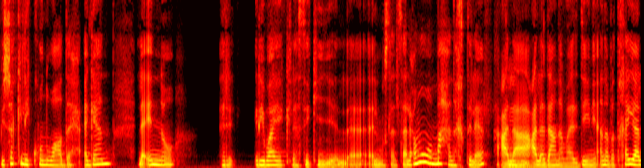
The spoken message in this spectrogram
بشكل يكون واضح. أجن لأنه ر- رواية كلاسيكية ال- المسلسل عموما ما حنختلف على مهم. على دانا مارديني أنا بتخيل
